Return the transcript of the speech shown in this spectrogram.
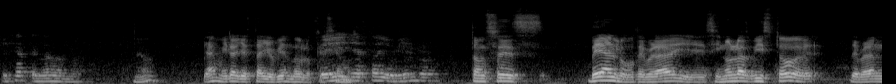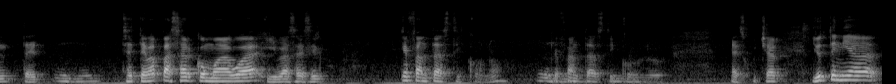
Fíjate nada más. ¿No? Ya, mira, ya está lloviendo lo que Sí, ya está lloviendo. Entonces, véanlo, de verdad, y si no lo has visto, eh, de verdad, se te va a pasar como agua y vas a decir, qué fantástico, ¿no? Qué fantástico escuchar. Yo tenía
